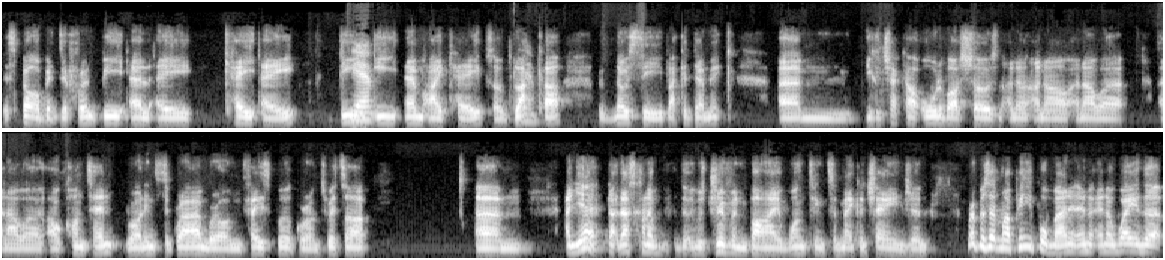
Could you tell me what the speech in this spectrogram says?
It's spelled a bit different, B-L-A-K-A D E M I K, so Blacker yeah. with no C, Blakademik. Um, you can check out all of our shows and, and our and our and our our content. We're on Instagram, we're on Facebook, we're on Twitter. Um, and yeah, that, that's kind of it was driven by wanting to make a change and represent my people, man, in, in a way that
